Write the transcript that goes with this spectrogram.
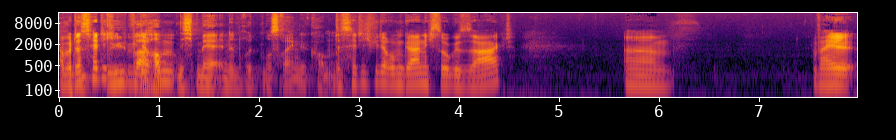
Aber das hätte ich überhaupt wiederum, nicht mehr in den Rhythmus reingekommen ist. Das hätte ich wiederum gar nicht so gesagt. Ähm, weil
